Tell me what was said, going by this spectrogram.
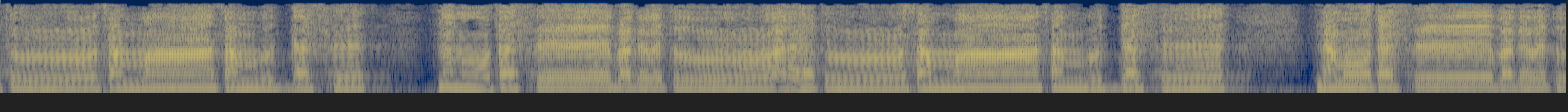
අරහතෝ සම්මා සම්බුද්දස්ස නමෝ තස් භගවතු අරහතෝ සම්මා සම්බුද්දස්ස නමෝ තස් භගවතු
